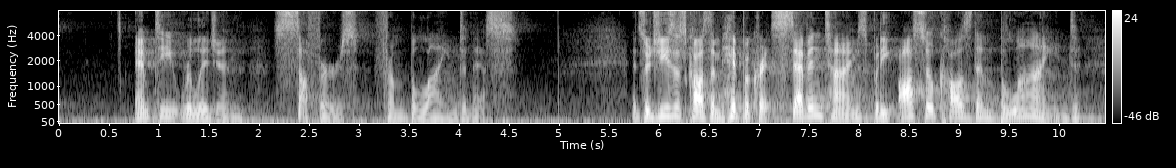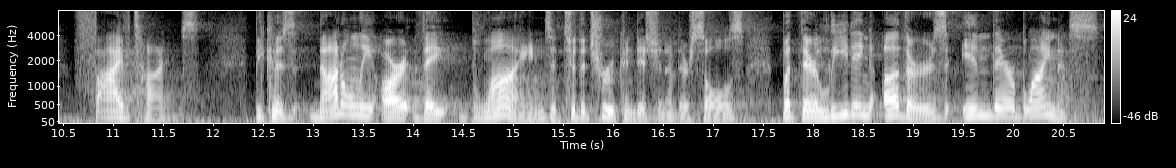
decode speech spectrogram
Empty religion suffers from blindness. And so Jesus calls them hypocrites seven times, but he also calls them blind five times. Because not only are they blind to the true condition of their souls, but they're leading others in their blindness.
